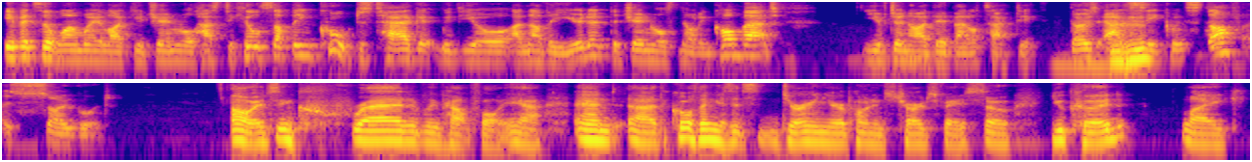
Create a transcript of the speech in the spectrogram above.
if it's the one where like your general has to kill something, cool, just tag it with your another unit. The general's not in combat. You've denied their battle tactic. Those out of mm-hmm. sequence stuff is so good. Oh, it's incredibly helpful. Yeah. And uh, the cool thing is it's during your opponent's charge phase. So you could like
